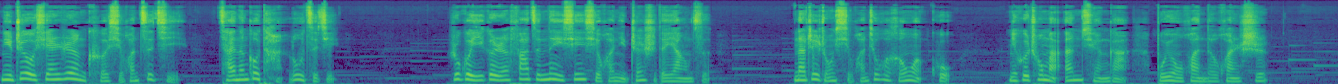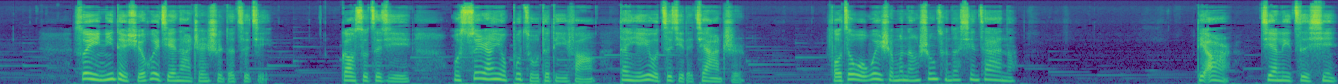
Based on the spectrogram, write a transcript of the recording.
你只有先认可、喜欢自己，才能够袒露自己。如果一个人发自内心喜欢你真实的样子，那这种喜欢就会很稳固。你会充满安全感，不用患得患失。所以你得学会接纳真实的自己，告诉自己：我虽然有不足的地方，但也有自己的价值。否则，我为什么能生存到现在呢？第二，建立自信。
